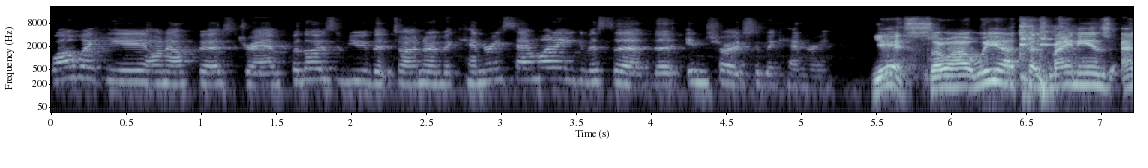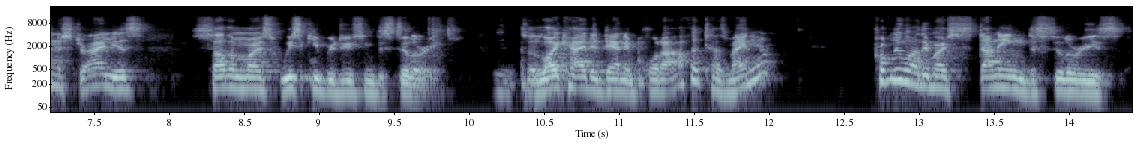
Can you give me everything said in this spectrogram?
while we're here on our first dram, for those of you that don't know McHenry, Sam, why don't you give us a, the intro to McHenry? Yes, so uh, we are Tasmania's and Australia's southernmost whiskey producing distillery. So located down in Port Arthur, Tasmania, probably one of the most stunning distilleries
